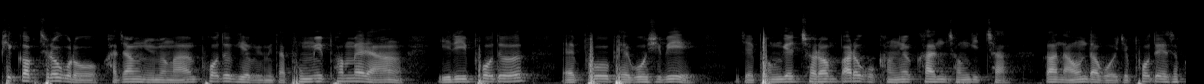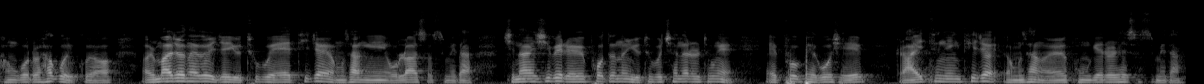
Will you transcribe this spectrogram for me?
픽업 트럭으로 가장 유명한 포드 기업입니다. 북미 판매량 1위 포드 F150이 이제 번개처럼 빠르고 강력한 전기차가 나온다고 이제 포드에서 광고를 하고 있고요. 얼마 전에도 이제 유튜브에 티저 영상이 올라왔었습니다. 지난 11일 포드는 유튜브 채널을 통해 F150 라이트닝 티저 영상을 공개를 했었습니다.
